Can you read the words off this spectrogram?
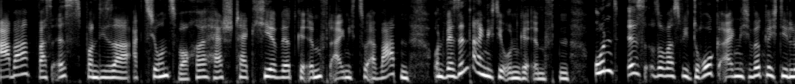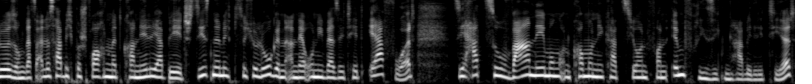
Aber was ist von dieser Aktionswoche, Hashtag hier wird geimpft, eigentlich zu erwarten? Und wer sind eigentlich die Ungeimpften? Und ist sowas wie Druck eigentlich wirklich die Lösung? Das alles habe ich besprochen mit Cornelia Beetsch. Sie ist nämlich Psychologin an der Universität Erfurt. Sie hat zu Wahrnehmung und Kommunikation von Impfrisiken habilitiert.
